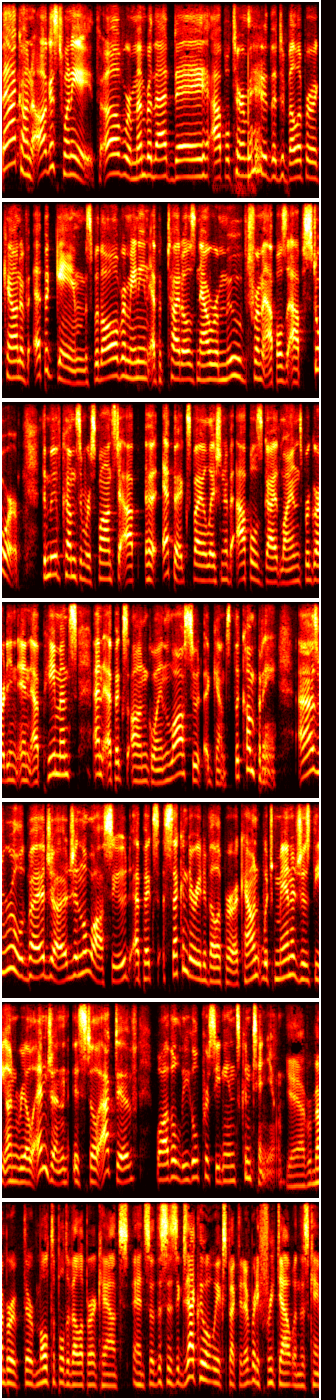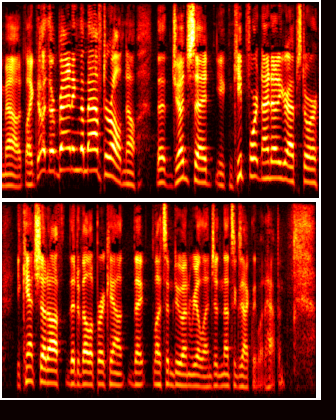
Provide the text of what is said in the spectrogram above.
Back on August 28th, oh, remember that day? Apple terminated the developer account of Epic Games, with all remaining Epic titles now removed from Apple's App Store. The move comes in response to App, uh, Epic's violation of Apple's guidelines regarding in app payments and Epic's ongoing lawsuit against the company. As ruled by a judge in the lawsuit, Epic's secondary developer account, which manages the Unreal Engine, is still active while the legal proceedings continue. Yeah, remember, there are multiple developers accounts. And so this is exactly what we expected. Everybody freaked out when this came out. Like, oh, they're banning them after all. No, the judge said you can keep Fortnite out of your app store. You can't shut off the developer account that lets him do Unreal Engine. That's exactly what happened.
